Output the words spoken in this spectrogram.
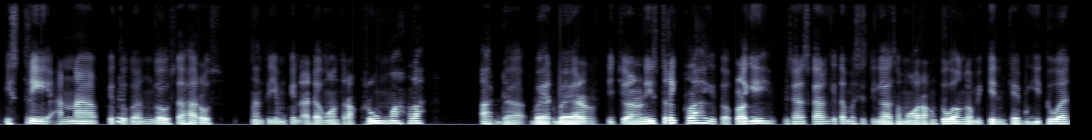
istri anak gitu kan nggak usah harus nantinya mungkin ada ngontrak rumah lah ada bayar-bayar cicilan listrik lah gitu. Apalagi misalnya sekarang kita masih tinggal sama orang tua nggak bikin kayak begituan.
